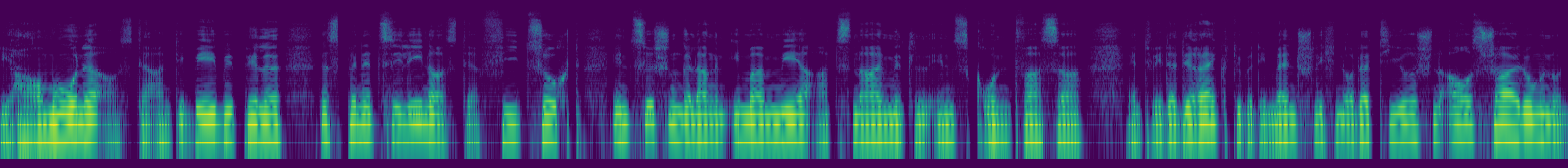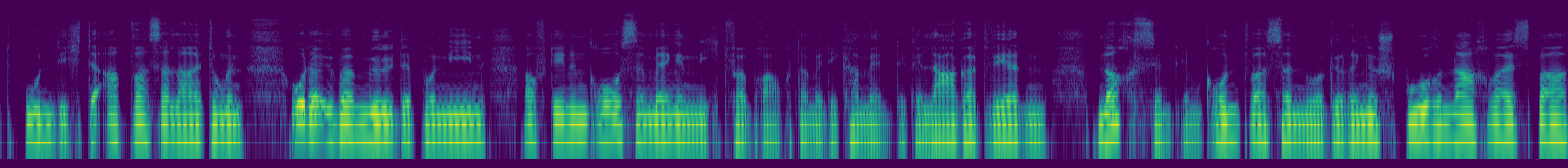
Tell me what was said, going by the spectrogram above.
Die Hormone aus der Antibabypille, das Penicillin aus der Viehzucht, inzwischen gelangen immer mehr Arzneimittel ins Grundwasser, entweder direkt über die menschlichen oder tierischen Ausscheidungen und undichte Abwasserleitungen oder über Mülldeponien, auf denen große Mengen nicht verbrauchter Medikamente gelagert werden. Noch sind im Grundwasser nur geringe Spuren nachweisbar,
